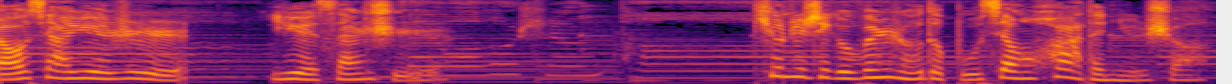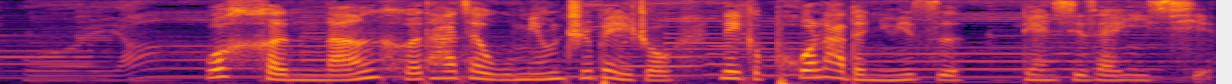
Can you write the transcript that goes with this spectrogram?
遥下月日，一月三十日，听着这个温柔的不像话的女声，我很难和她在无名之辈中那个泼辣的女子联系在一起。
